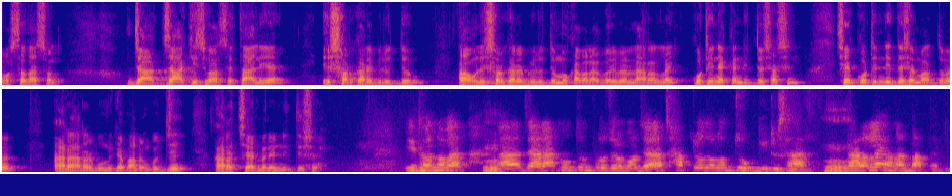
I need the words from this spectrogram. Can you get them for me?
অবস্থাতে আসুন, যা যা কিছু আছে তা নিয়ে এই সরকারের বিরুদ্ধে আওয়ামী লীগ সরকারের বিরুদ্ধে মোকাবেলা করিবার নাই কঠিন একটা নির্দেশ আসেন। সেই কঠিন নির্দেশের মাধ্যমে আর আর ভূমিকা পালন করছি আর চেয়ারম্যানের নির্দেশে। ধন্যবাদ। যারা নতুন প্রজন্ম যারা ছাত্র দল যোগ দিত স্যার তারালাই ওনার বার্তা কি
